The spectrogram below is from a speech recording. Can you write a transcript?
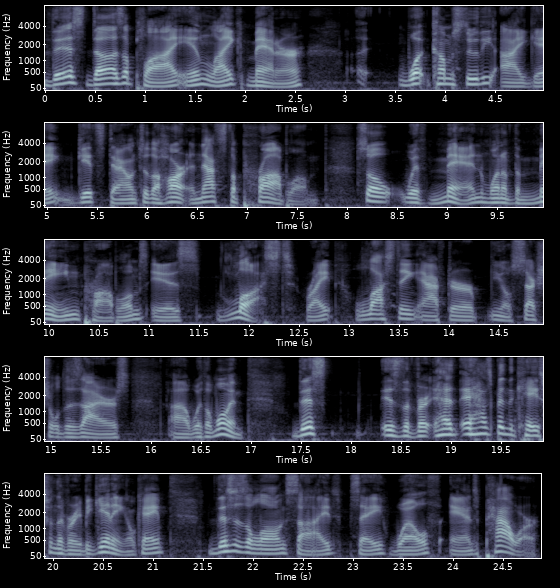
this does apply in like manner, what comes through the eye gate gets down to the heart, and that's the problem. So, with men, one of the main problems is lust, right? Lusting after, you know, sexual desires uh, with a woman. This is the very, it has, it has been the case from the very beginning, okay? This is alongside, say, wealth and power.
